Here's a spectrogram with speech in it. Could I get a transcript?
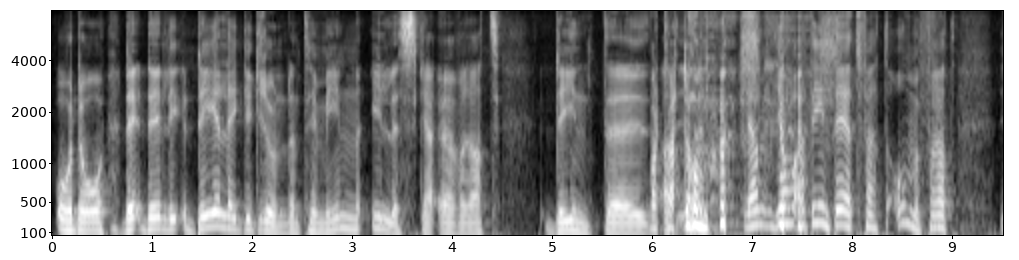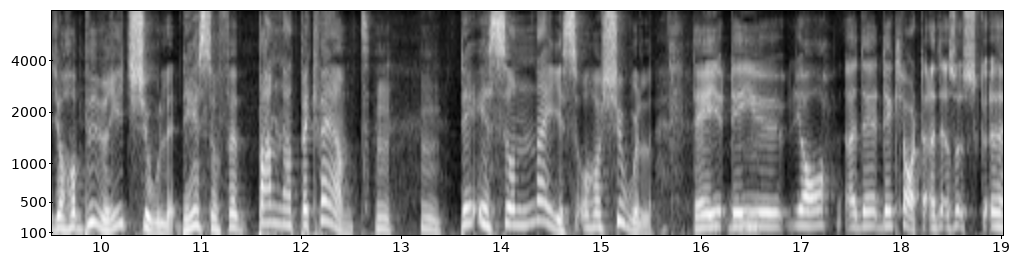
Och då, det, det, det lägger grunden till min ilska över att det inte... Var att- tvärtom. Ja, men- ja, att det inte är tvärtom för att jag har burit kjol, det är så förbannat bekvämt. Mm, mm. Det är så nice att ha kjol. Det är ju, det är ju Mm. ja, det, det är klart. Alltså, sk- eh,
